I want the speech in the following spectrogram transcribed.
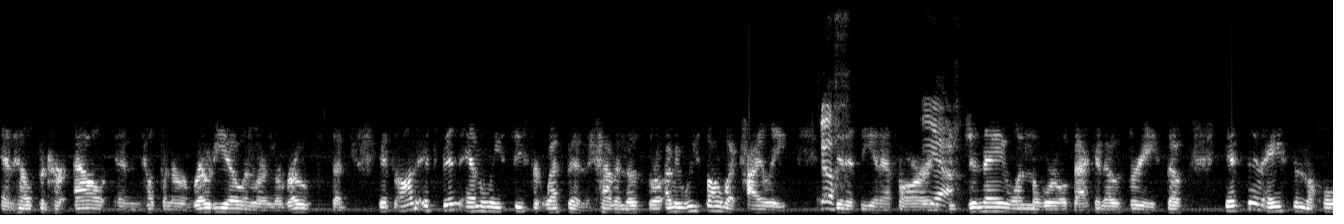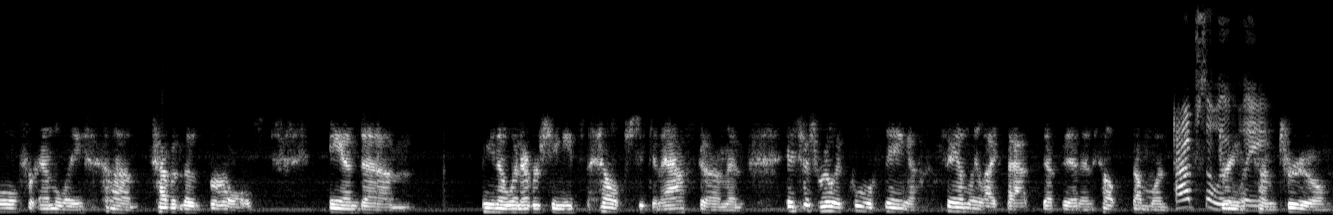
and helping her out and helping her rodeo and learn the ropes. And it's on. It's been Emily's secret weapon having those girls. I mean, we saw what Kylie Ugh. did at the NFR. And Yeah. Janae won the world back in 03. So it's been ace in the hole for Emily um, having those girls. And, um, you know, whenever she needs help, she can ask them. And it's just really cool seeing a family like that step in and help someone Absolutely. come true.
